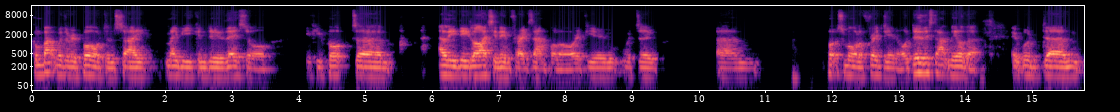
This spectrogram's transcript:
come back with a report, and say maybe you can do this, or if you put um, LED lighting in, for example, or if you were to um, put a smaller fridge in, or do this, that, and the other, it would um,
